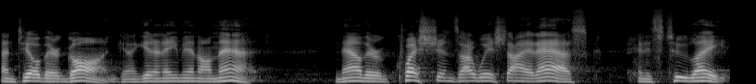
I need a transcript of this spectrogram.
until they're gone. Can I get an amen on that? Now there are questions I wish I had asked, and it's too late.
